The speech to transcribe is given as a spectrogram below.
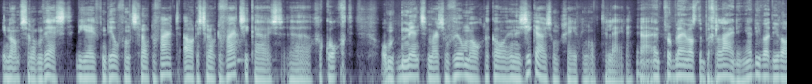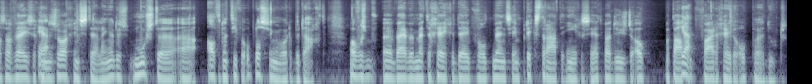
in Amsterdam-West, die heeft een deel van het Slotervaart, oude Slotervaartziekenhuis uh, gekocht. Om mensen maar zoveel mogelijk al in een ziekenhuisomgeving op te leiden. Ja, en het probleem was de begeleiding. Hè? Die, die was afwezig ja. in de zorginstellingen. Dus moesten uh, alternatieve oplossingen worden bedacht. Overigens, wij hebben met de GGD bijvoorbeeld mensen in prikstraten ingezet, waar dus ook bepaalde ja. vaardigheden op doet.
